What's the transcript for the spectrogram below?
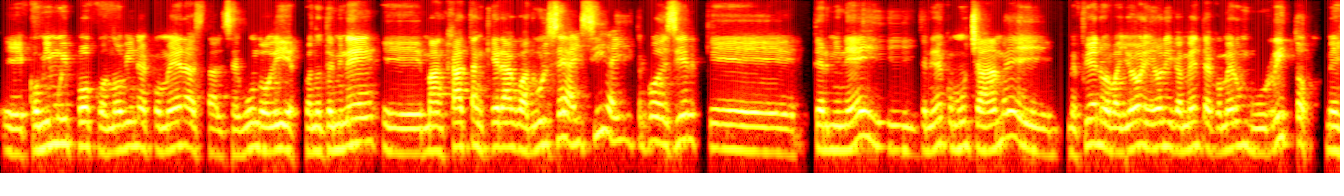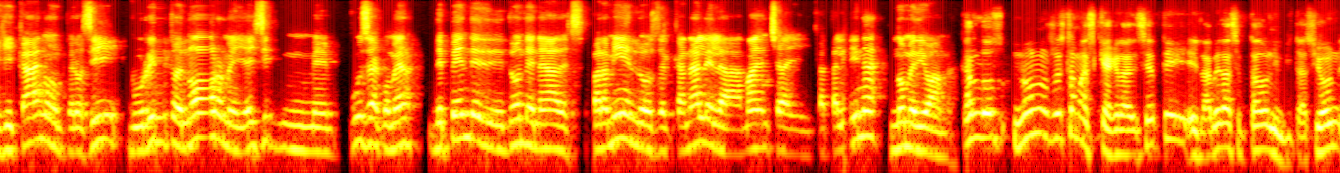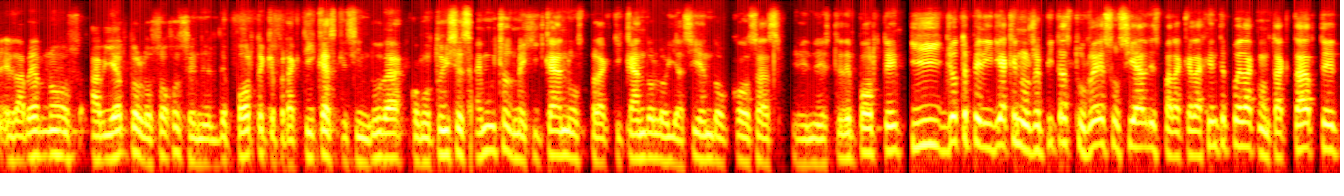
eh, comí muy poco, no vine a comer hasta el segundo día. Cuando terminé eh, Manhattan, que era agua dulce, ahí sí, ahí te puedo decir que terminé y terminé con mucha hambre y me fui a Nueva York irónicamente a comer un burrito mexicano, pero sí, burrito enorme y ahí sí me puse a comer. Depende de dónde nades. Para mí en los del canal de La Mancha y Catalina no me dio hambre. Carlos, no nos resta más que agradecerte el haber aceptado la invitación, el habernos abierto los ojos en el deporte que practicas, que sin duda, como tú dices, hay muchos mexicanos practicándolo y haciendo cosas en este deporte. Y yo te pediría que nos repitas tus redes sociales para que la gente pueda contactarte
